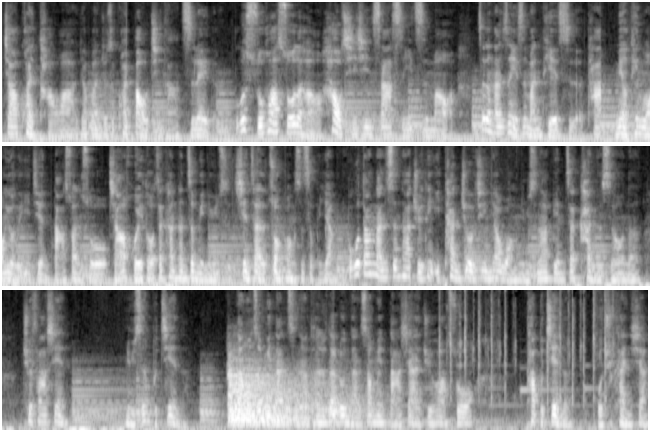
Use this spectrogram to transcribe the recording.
叫他快逃啊，要不然就是快报警啊之类的。不过俗话说得好，好奇心杀死一只猫啊。这个男生也是蛮铁齿的，他没有听网友的意见，打算说想要回头再看看这名女子现在的状况是怎么样。不过当男生他决定一探究竟，要往女生那边再看的时候呢，却发现女生不见了。然后这名男子呢，他就在论坛上面打下一句话说：“她不见了，我去看一下。”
